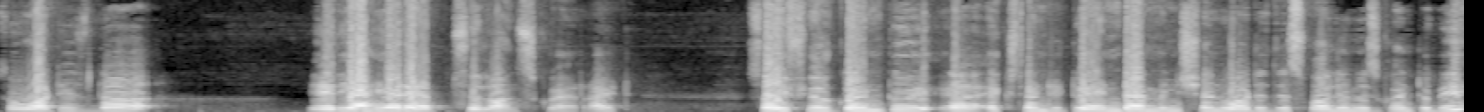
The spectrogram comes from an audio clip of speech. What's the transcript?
So, what is the area here epsilon square right. So, if you are going to uh, extend it to n dimension what is this volume is going to be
